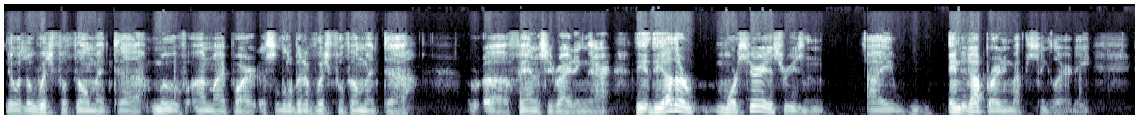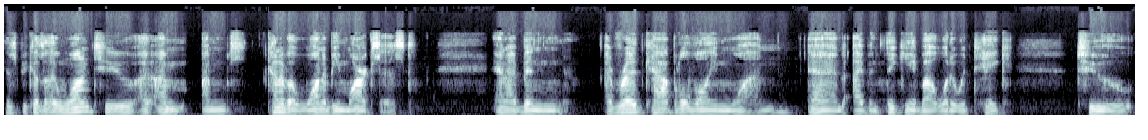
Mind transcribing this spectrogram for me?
it was a wish fulfillment uh, move on my part. It's a little bit of wish fulfillment uh, uh, fantasy writing there. The the other more serious reason I ended up writing about the singularity is because I wanted to. I, I'm I'm kind of a wannabe Marxist, and I've been I've read Capital Volume One, and I've been thinking about what it would take to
